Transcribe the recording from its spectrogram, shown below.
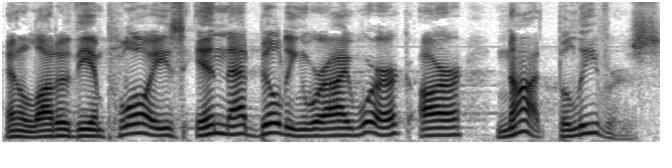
And a lot of the employees in that building where I work are not believers.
